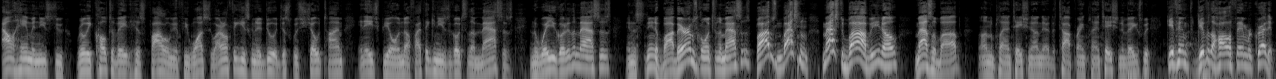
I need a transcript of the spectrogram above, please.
Al Haymon needs to really cultivate his following if he wants to. I don't think he's going to do it just with Showtime and HBO enough. I think he needs to go to the masses. And the way you go to the masses, and it's, you know, Bob Arum's going to the masses. Bob's Master, Master Bob, you know, Mazel Bob on the plantation down there, the top ranked plantation in Vegas. But give him give the Hall of Famer credit.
